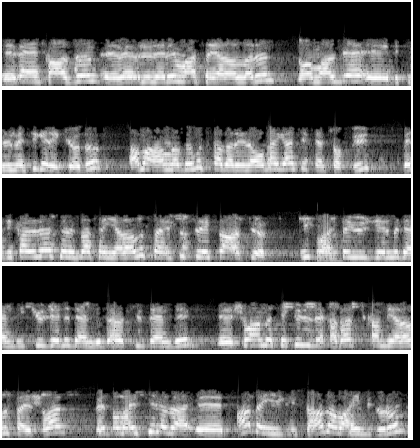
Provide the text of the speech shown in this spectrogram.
e, ve enkazın e, ve ölülerin varsa yaralıların normalde e, bitirilmesi gerekiyordu. Ama anladığımız kadarıyla olay gerçekten çok büyük. Ve dikkat ederseniz zaten yaralı sayısı sürekli artıyor. İlk Doğru. başta 120 dendi, 250 dendi, 400 dendi. E, şu anda 800'e kadar çıkan bir yaralı sayısı var. Ve dolayısıyla da e, daha da ilginç, daha da vahim bir durum.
